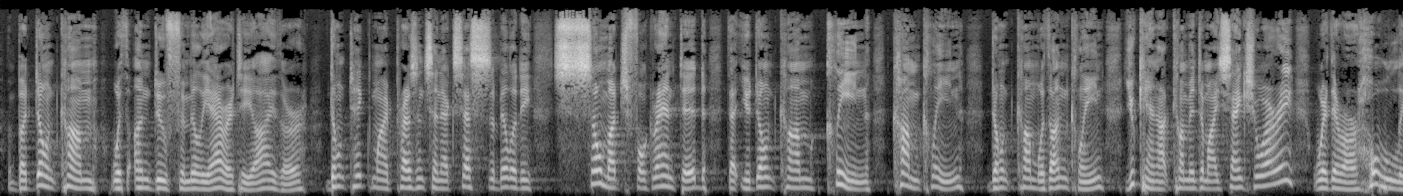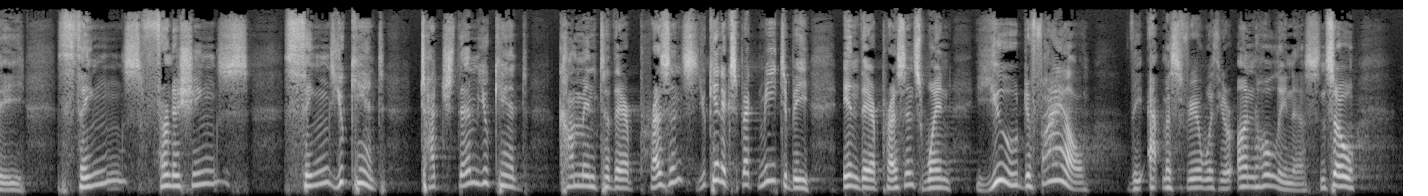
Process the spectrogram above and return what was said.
but don't come with undue familiarity either. Don't take my presence and accessibility so much for granted that you don't come clean. Come clean. Don't come with unclean. You cannot come into my sanctuary where there are holy things, furnishings, things. You can't touch them. You can't come into their presence. You can't expect me to be in their presence when you defile the atmosphere with your unholiness. And so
